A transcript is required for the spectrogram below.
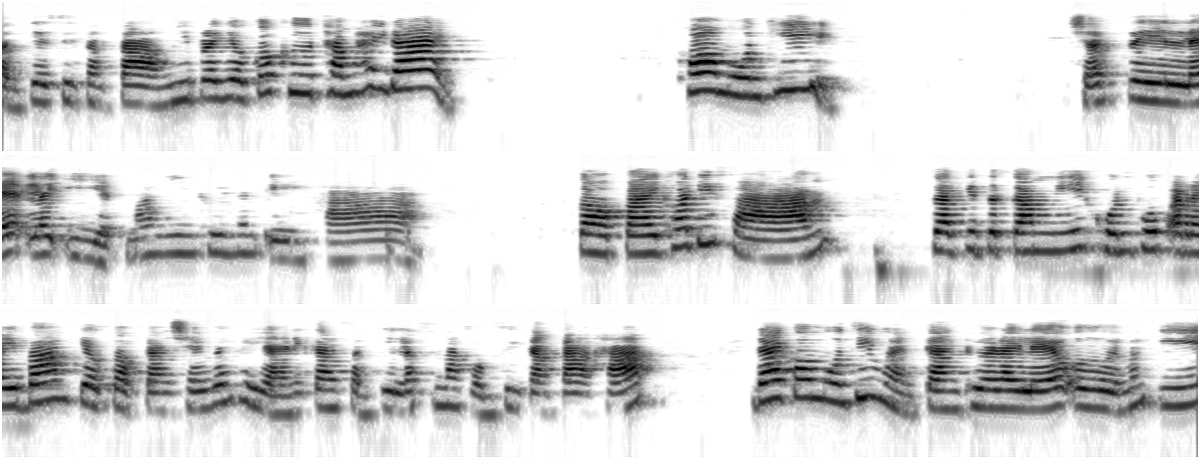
สังเกตสิ่งต่างๆ มีประโยชน์ก็คือทำให้ได้ ข้อมูลที่ ชัดเจนและละเอียดมากยิ่งขึ้นนั่นเองค่ะ ต่อไปข้อที่ 3 จากกิจกรรมนี้ค้นพบอะไรบ้างเกี่ยวกับการใช้แว่นขยายในการสังเกตลักษณะของสิ่งต่างๆ คะ ได้ข้อมูลที่เหมือนกันคืออะไรแล้วเอ่ยเมื่อกี้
